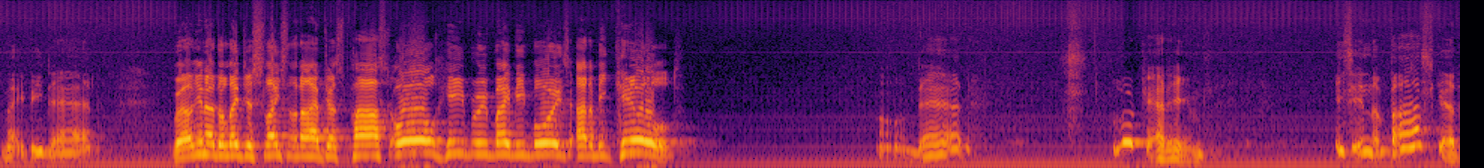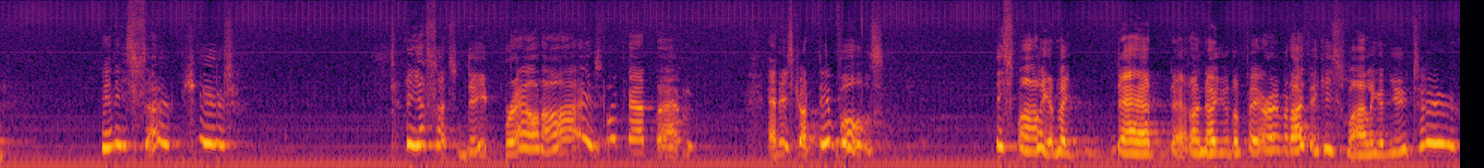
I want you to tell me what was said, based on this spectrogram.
maybe, Dad. Well, you know, the legislation that I have just passed, all Hebrew baby boys are to be killed. Oh, Dad, look at him. He's in the basket, and he's so cute. He has such deep brown eyes. Look at them. And he's got dimples. He's smiling at me. Dad, Dad, I know you're the Pharaoh, but I think he's smiling at you too.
